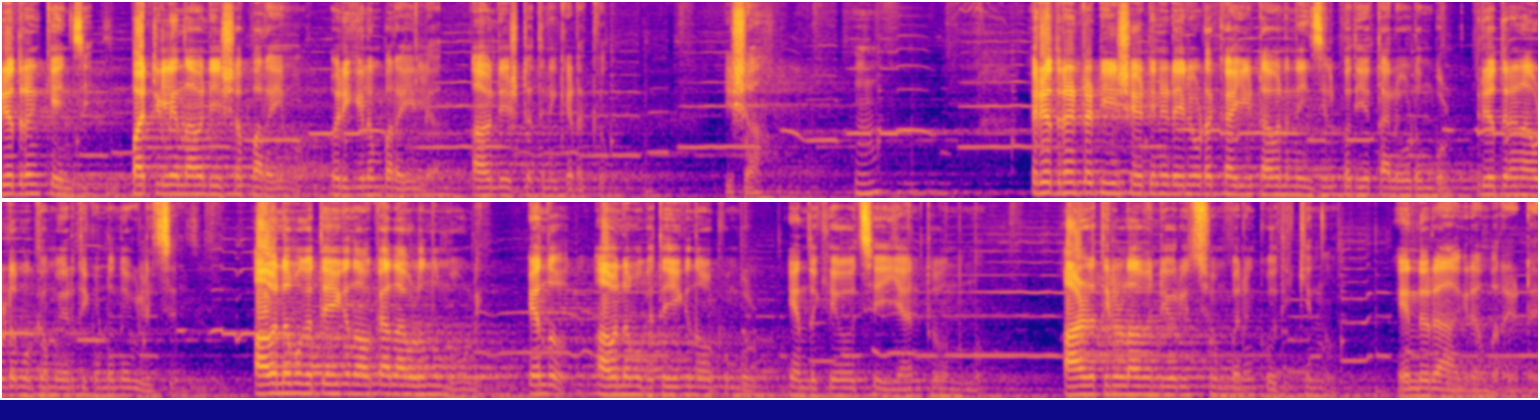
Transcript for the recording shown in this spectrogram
രുദ്രൻ കെഞ്ചി. പറ്റില്ലെന്ന് അവന്റെ ഇഷ പറയുമോ ഒരിക്കലും പറയില്ല. അവന്റെ ഇഷ്ടത്തിന് കിടക്കും. ഇഷ രുദ്രനിട്ട ടീ ഷർട്ടിനിടയിലൂടെ കൈയിട്ട് അവന്റെ നെഞ്ചിൽ പതിയെ തലോടുമ്പോൾ രുദ്രൻ അവളുടെ മുഖം ഉയർത്തിക്കൊണ്ടൊന്ന് വിളിച്ച്. അവന്റെ മുഖത്തേക്ക് നോക്കാതെ അവളൊന്നും മൂളി. എന്തോ? അവന്റെ മുഖത്തേക്ക് നോക്കുമ്പോൾ എന്തൊക്കെയോ ചെയ്യാൻ തോന്നുന്നു. ആഴത്തിലുള്ള അവന്റെ ഒരു ചുംബനം കൊതിക്കുന്നു. എന്റെ ഒരു ആഗ്രഹം പറയട്ടെ.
